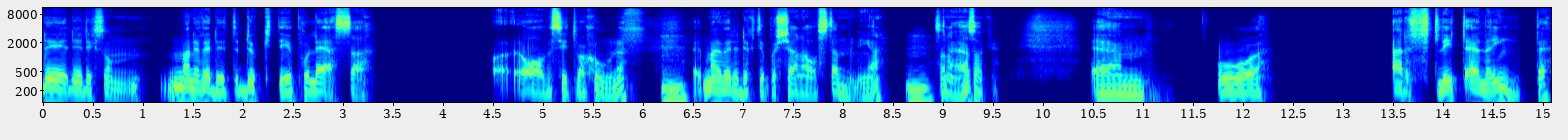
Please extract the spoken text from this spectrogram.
det, det är liksom, man är väldigt duktig på att läsa av situationer. Mm. Man är väldigt duktig på att känna av stämningar. Mm. Sådana här saker. Ehm, och ärftligt eller inte.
